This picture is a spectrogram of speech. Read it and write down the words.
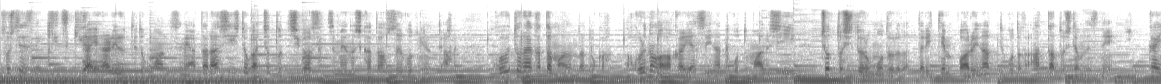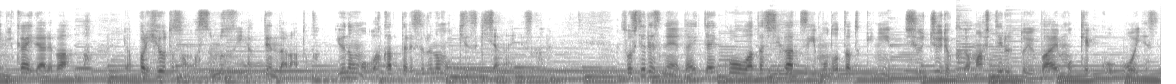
そしてですね、気づきが得られるっていうところもあるんですね。新しい人がちょっと違う説明の仕方をすることによって、あこういう捉え方もあるんだとか、あこれの方が分かりやすいなってこともあるし、ちょっとしどろもどろだったり、テンポ悪いなってことがあったとしてもですね、1回、2回であれば、あやっぱりひろとさんはスムーズにやってんだなとかいうのも分かったりするのも気づきじゃないですか。そしてですね、大体こう私が次戻った時に集中力が増してるという場合も結構多いです。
